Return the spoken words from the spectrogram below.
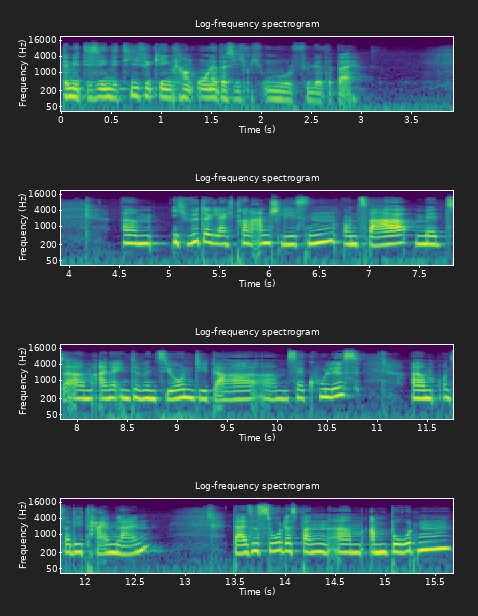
damit es in die Tiefe gehen kann, ohne dass ich mich unwohl fühle dabei? Ähm, ich würde da gleich dran anschließen und zwar mit ähm, einer Intervention, die da ähm, sehr cool ist. ähm, und zwar die Timeline. Da ist es so, dass man ähm, am Boden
